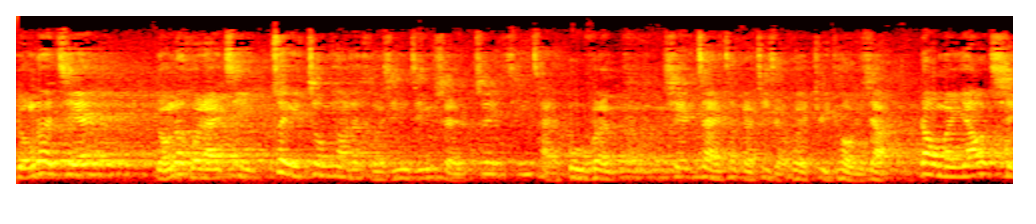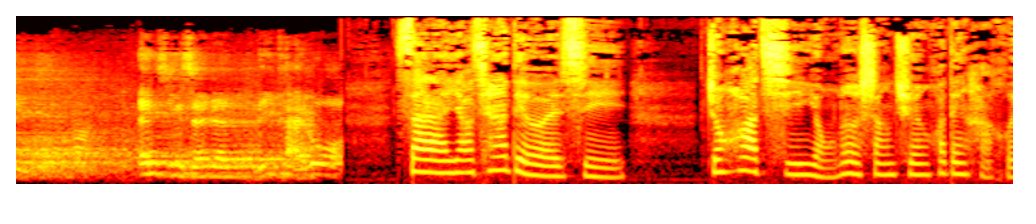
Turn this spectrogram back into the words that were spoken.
永乐街永乐回来记最重要的核心精神、最精彩的部分，先在这个记者会剧透一下。让我们邀请 N 型神人李凯洛。再来邀请到的是中华区永乐商圈发展协会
